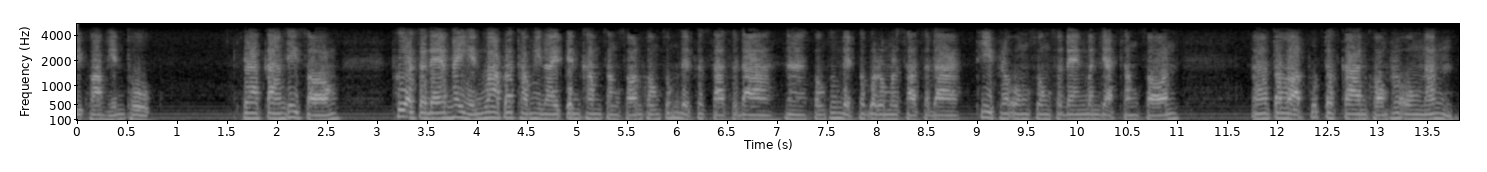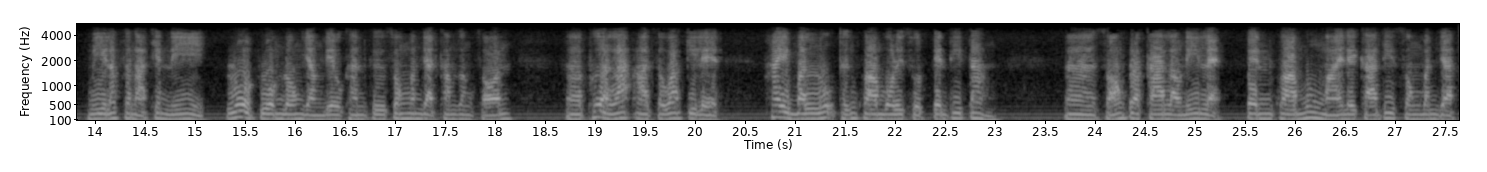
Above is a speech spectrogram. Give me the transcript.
มีความเห็นถูกประการที่สอง เพื่อแสดงให้เห็นว่าพระธรรมวินัยเป็นคำสั่งสอนของสมเด็จพระศาสดานะของสมเด็จพระบรมศาสดา ที่พระองค์ทรงแสดงบัญญัติสั่งสอนตลอดพุทธกาลของพระองค์นั้นมีลักษณะเช่นนี้ รวบรวมลงอย่างเดียวกัน คือทรงบัญญัติคำสั่งสอนเพื่อละอาสวะกิเลส ให้บรรลุถึงความบริสุทธิ์เป็นที่ตั้งสองประการเหล่านี้แหละ เป็นความมุ่งหมายในการที่ทรงบัญญัติ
